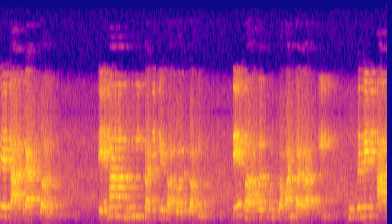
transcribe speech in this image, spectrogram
તે સાત્રાસ કરો. તેમાં મૂળ તરીકે ભાગવત કહ્યું. તે ભાગવતનું શ્રવણ કરવાથી ખુદને આ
